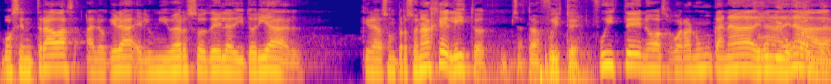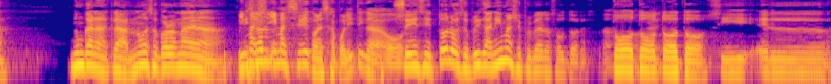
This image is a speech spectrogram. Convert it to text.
vos entrabas a lo que era el universo de la editorial. Creabas un personaje, listo, ya está, fuiste. Fuiste, no vas a acordar nunca nada de nada de nada. Nunca nada, claro, no vas a acordar nada de nada. ¿Image, Inicial- Image sigue con esa política? O... Sí, sí, todo lo que se publica en Image es propiedad de los autores. Ah, todo, todo, ok. todo, todo. Si el,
